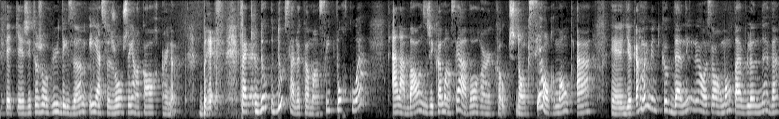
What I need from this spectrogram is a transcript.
fait que j'ai toujours eu des hommes et à ce jour, j'ai encore un homme. Bref, fait que d'où ça a commencé? Pourquoi? À la base, j'ai commencé à avoir un coach. Donc, si on remonte à, il y a quand même une couple d'années, là, on remonte à 9 ans,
